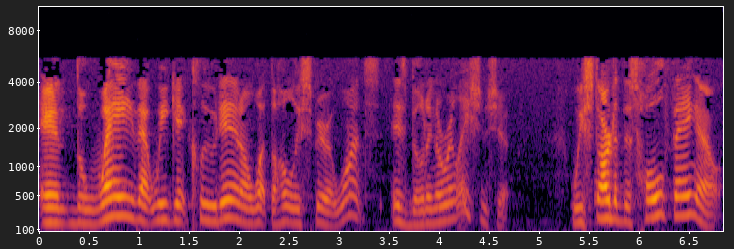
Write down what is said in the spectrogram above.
And the way that we get clued in on what the Holy Spirit wants is building a relationship. We started this whole thing out,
